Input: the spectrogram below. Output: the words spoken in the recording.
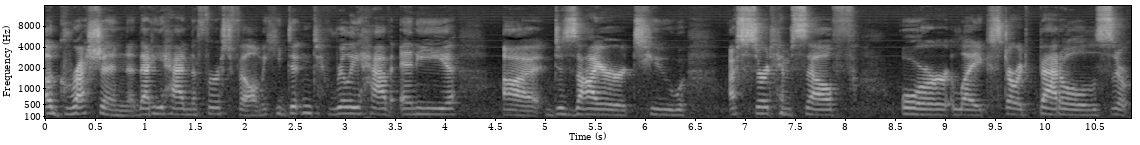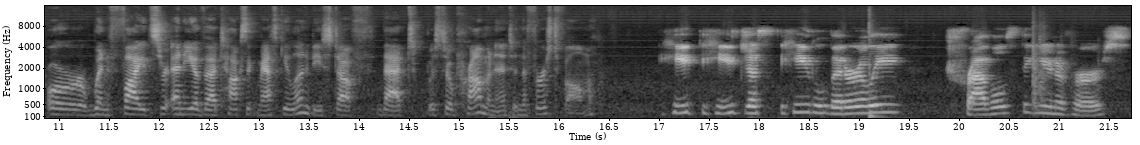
aggression that he had in the first film. He didn't really have any uh, desire to assert himself or like start battles or, or win fights or any of that toxic masculinity stuff that was so prominent in the first film he he just he literally travels the universe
